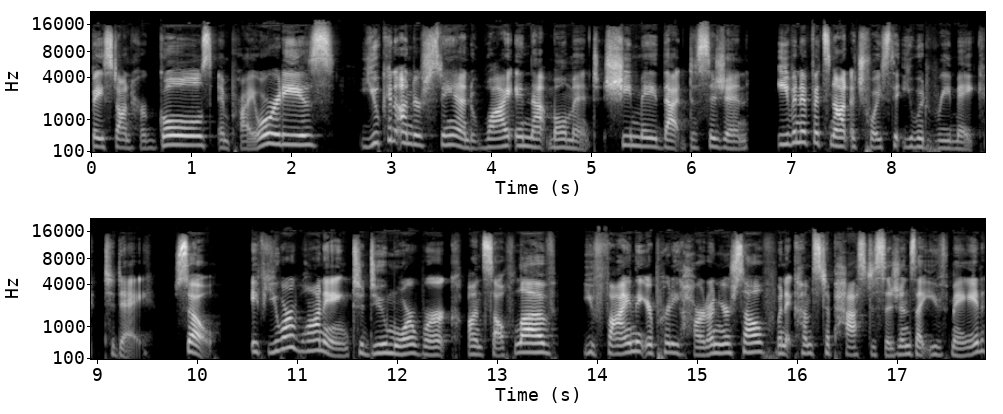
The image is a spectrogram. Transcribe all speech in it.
based on her goals and priorities. You can understand why in that moment she made that decision, even if it's not a choice that you would remake today. So, if you are wanting to do more work on self love, you find that you're pretty hard on yourself when it comes to past decisions that you've made,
